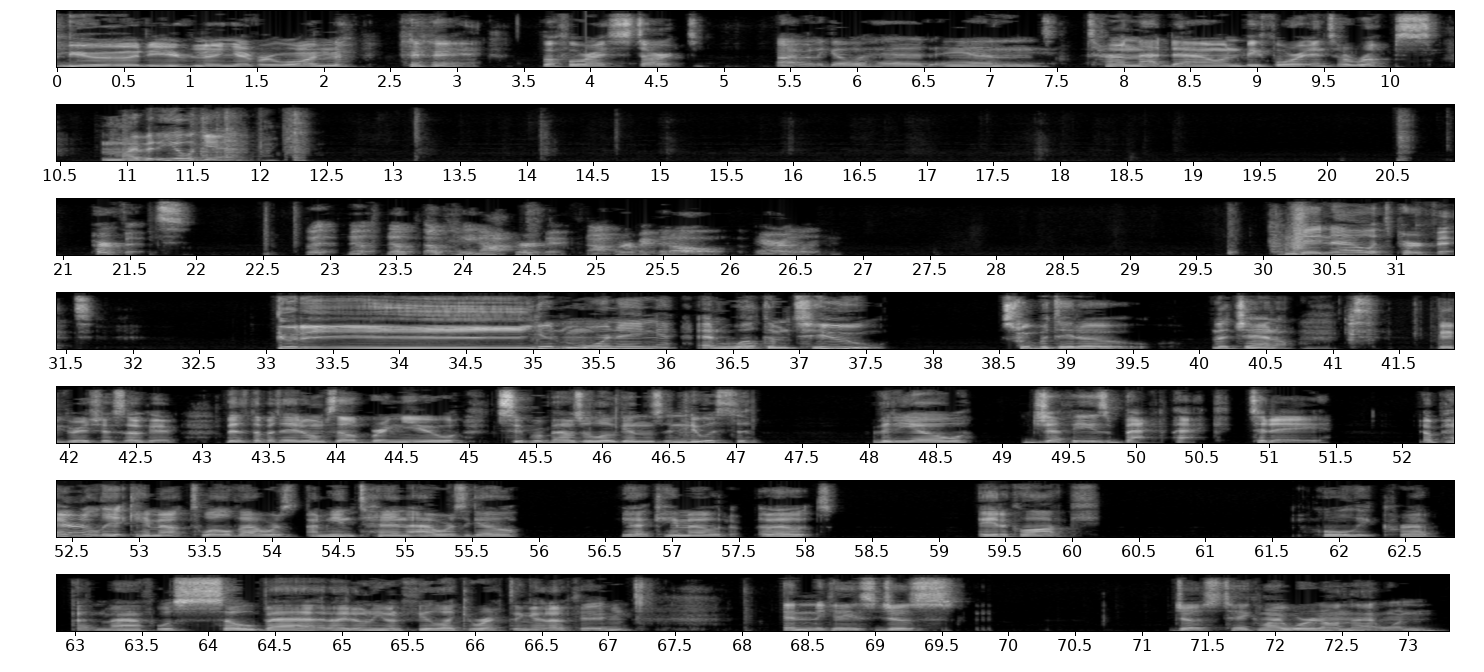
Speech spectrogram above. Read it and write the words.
Good evening, everyone. Before I start, I'm going to go ahead and turn that down before it interrupts my video again. Perfect. But no, no, okay, not perfect. Not perfect at all, apparently. Okay, now it's perfect. Goody! Good morning, and welcome to Sweet Potato, the channel. Good gracious, okay. This is the potato himself bringing you Super Bowser Logan's newest video, Jeffy's Backpack, today. Apparently it came out 12 hours, I mean 10 hours ago. Yeah, it came out about 8 o'clock. Holy crap, that math was so bad, I don't even feel like correcting it. Okay. In any case, just just take my word on that one.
